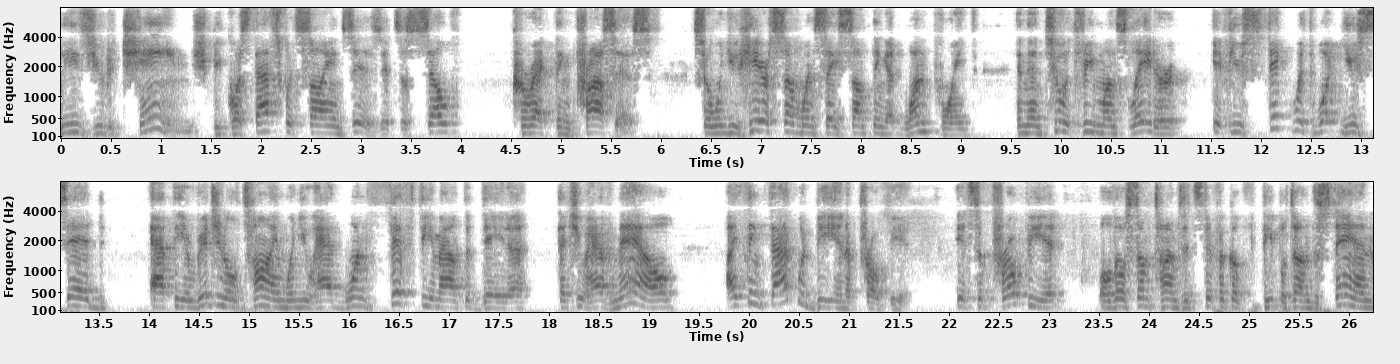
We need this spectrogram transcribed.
leads you to change because that's what science is. It's a self correcting process. So when you hear someone say something at one point, and then two or three months later, if you stick with what you said at the original time when you had one fifth the amount of data that you have now, I think that would be inappropriate. It's appropriate, although sometimes it's difficult for people to understand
